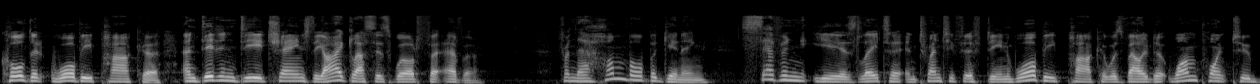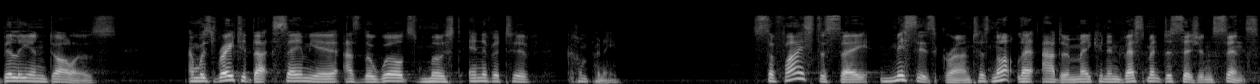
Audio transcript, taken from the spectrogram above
called it Warby Parker, and did indeed change the eyeglasses world forever. From their humble beginning, seven years later in 2015, Warby Parker was valued at $1.2 billion and was rated that same year as the world's most innovative company. Suffice to say, Mrs. Grant has not let Adam make an investment decision since.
